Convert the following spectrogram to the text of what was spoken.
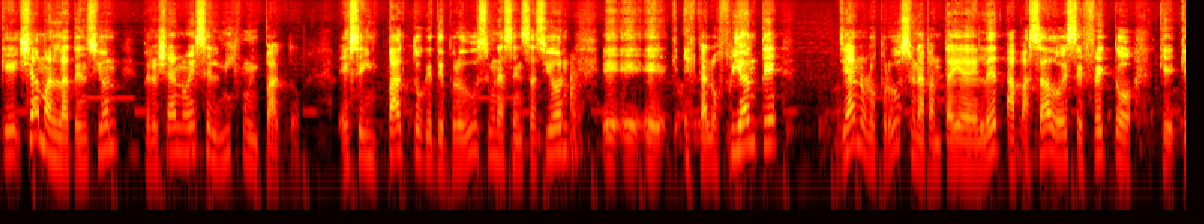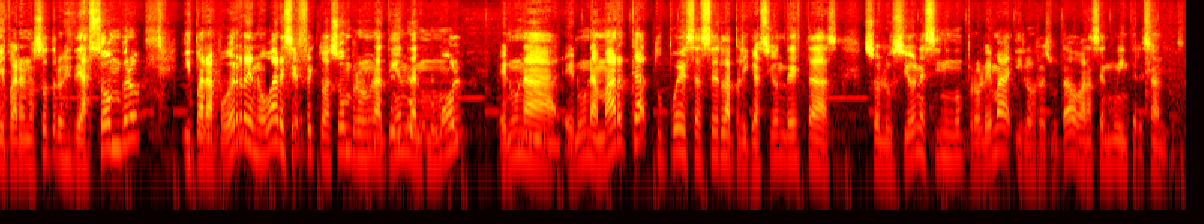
que llaman la atención, pero ya no es el mismo impacto. Ese impacto que te produce una sensación eh, escalofriante, ya no lo produce una pantalla de LED, ha pasado ese efecto que, para nosotros es de asombro, y para poder renovar ese efecto de asombro en una tienda, en un mall, en una, en una marca, tú puedes hacer la aplicación de estas soluciones sin ningún problema y los resultados van a ser muy interesantes.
